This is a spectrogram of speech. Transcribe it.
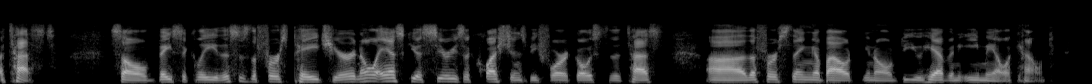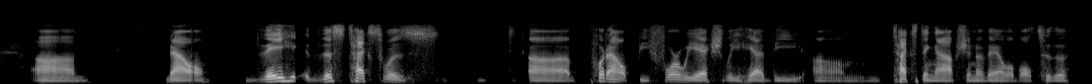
a test. So basically, this is the first page here, and it'll ask you a series of questions before it goes to the test. Uh, the first thing about, you know, do you have an email account? Um, now, they this text was uh, put out before we actually had the um, texting option available to the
